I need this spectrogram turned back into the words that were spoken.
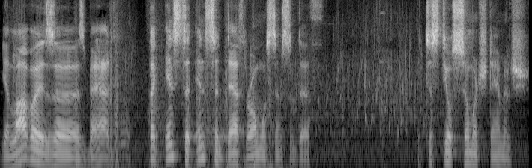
Yeah, lava is, uh, is bad. Like instant, instant death or almost instant death. It just deals so much damage.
